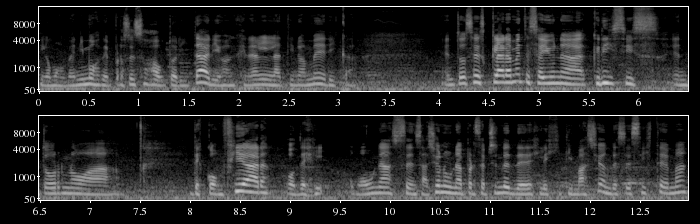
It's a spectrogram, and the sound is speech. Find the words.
digamos, venimos de procesos autoritarios en general en Latinoamérica. Entonces, claramente si hay una crisis en torno a desconfiar o, o una sensación o una percepción de deslegitimación de ese sistema,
